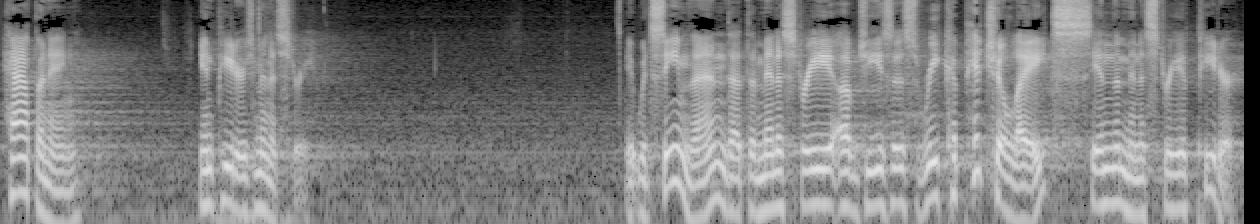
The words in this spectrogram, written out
happening in Peter's ministry. It would seem then that the ministry of Jesus recapitulates in the ministry of Peter.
